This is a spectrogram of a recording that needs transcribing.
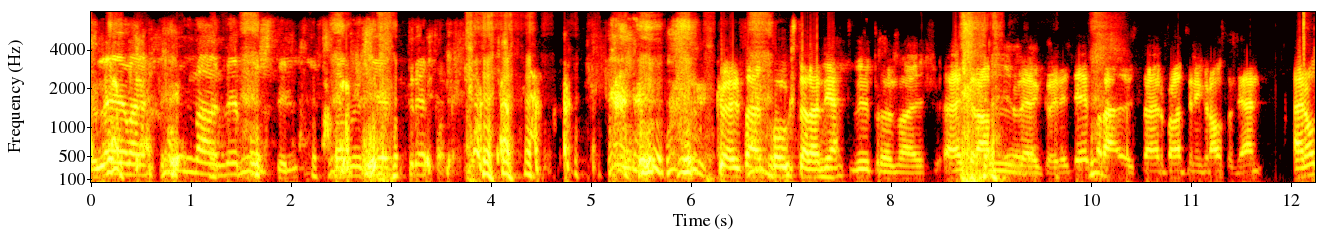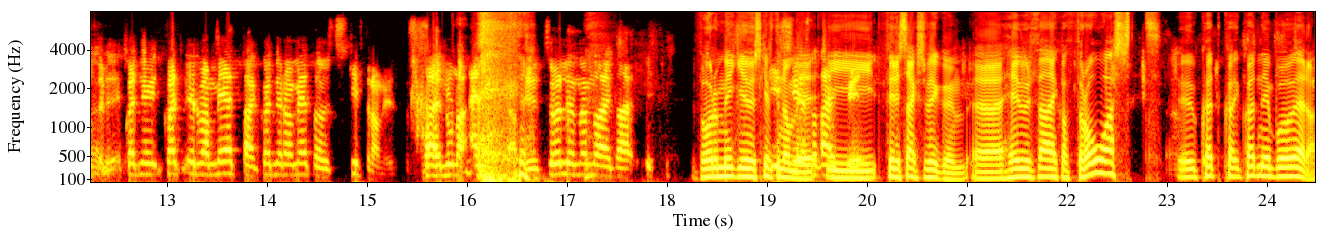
Um leiðið var ég húnaður með postil þá myndi ég drepa Guð, það er bókstara rétt viðbröðum að þetta er alveg, guð, þetta er bara, er bara allir einhver ástandi, en En óttur, hvernig, hvernig erum við að meta, hvernig erum við að meta skiptinnámið? Það er núna enda, við töluðum um það þetta, Fórum mikið yfir skiptinámi síðasta í, þætti. fyrir sex vikum. Uh, hefur það eitthvað þróast? Uh, hvern, hvernig er búið að vera?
